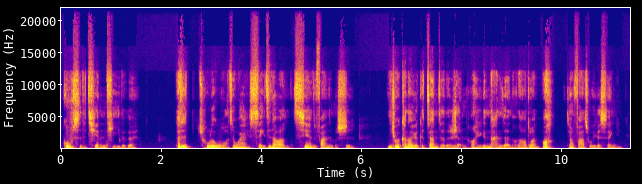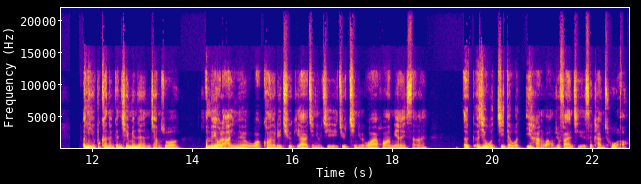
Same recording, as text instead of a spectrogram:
故事的前提，对不对？但是除了我之外，谁知道现在是发生什么事？你就会看到有一个站着的人啊，一个男人，然后突然啊，这样发出一个声音，而你也不可能跟前面的人讲说啊，没有啦，因为我看到你手机啊，进入机就进入我画面那啥，而而且我记得我一喊完，我就发现其实是看错了，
